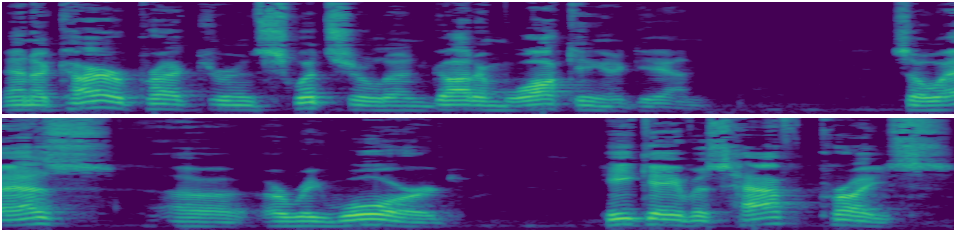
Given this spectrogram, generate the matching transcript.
and a chiropractor in Switzerland got him walking again. So as a, a reward, he gave us half price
